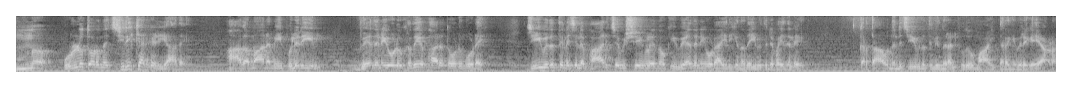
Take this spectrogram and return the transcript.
ഒന്ന് ഉള്ളു തുറന്ന് ചിരിക്കാൻ കഴിയാതെ ആകമാനം ഈ പുലരിയിൽ വേദനയോടും ഹൃദയഭാരത്തോടും കൂടെ ജീവിതത്തിലെ ചില ഭാരിച്ച വിഷയങ്ങളെ നോക്കി വേദനയോടായിരിക്കുന്ന ദൈവത്തിന്റെ പൈതലേ. കർത്താവ് നിന്റെ ജീവിതത്തിൽ ഇന്നൊരു അത്ഭുതവുമായി ഇറങ്ങി വരികയാണ്.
